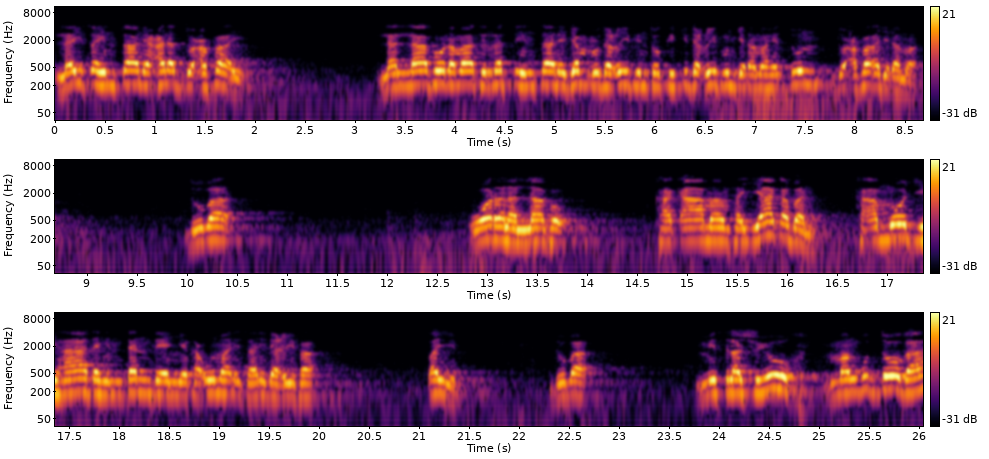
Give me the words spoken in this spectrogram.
ليس هنتان على الضعفاء. Lallaafoo namaati irratti hin taane jamcu daciifin tokkichi daciifun jedhama hedduun ducafaa'a jedhama duuba warra lallaafoo ka qaamaan fayyaa qaban ka ammoo jihaada hin dandeenye ka uumaan isaanii daciifa طيب duuba misla shuyuuk manguddoogaa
